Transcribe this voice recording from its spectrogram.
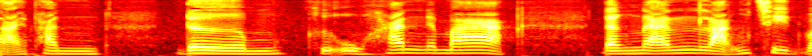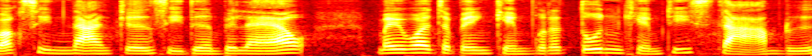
สายพันธุ์เดิม คืออู่ฮั่นเนี่ยมาก ดังนั้นหลังฉีดวัคซีนนานเกิน 4 เดือนไปแล้ว ไม่ว่าจะเป็นเข็มกระตุ้นเข็มที่ 3 หรือ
